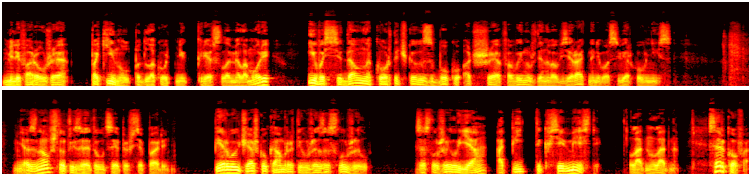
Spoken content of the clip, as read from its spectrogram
Мелифара уже покинул подлокотник кресла Меломори и восседал на корточках сбоку от шефа, вынужденного взирать на него сверху вниз. «Я знал, что ты за это уцепишься, парень. Первую чашку камры ты уже заслужил. Заслужил я, а пить так все вместе. Ладно, ладно. Сэр Кофа,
